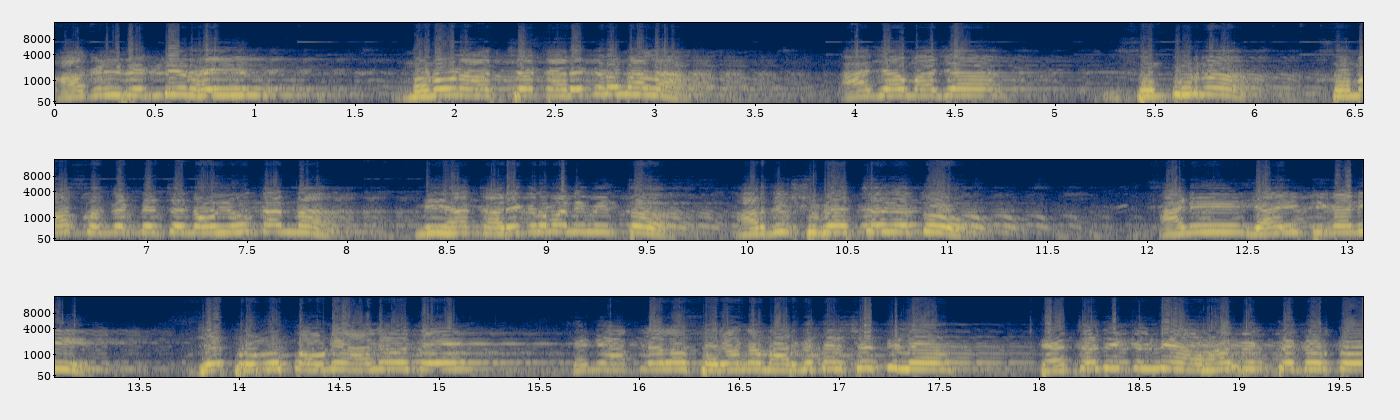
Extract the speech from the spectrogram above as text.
आगळी वेगळी राहील म्हणून आजच्या कार्यक्रमाला आज या माझ्या संपूर्ण समाज संघटनेच्या नवयुवकांना मी ह्या कार्यक्रमानिमित्त हार्दिक शुभेच्छा देतो. आणि याही ठिकाणी जे प्रमुख पाहुणे आले होते त्यांनी आपल्याला सर्वांना मार्गदर्शन दिलं. त्यांचा देखील मी आभार व्यक्त करतो.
